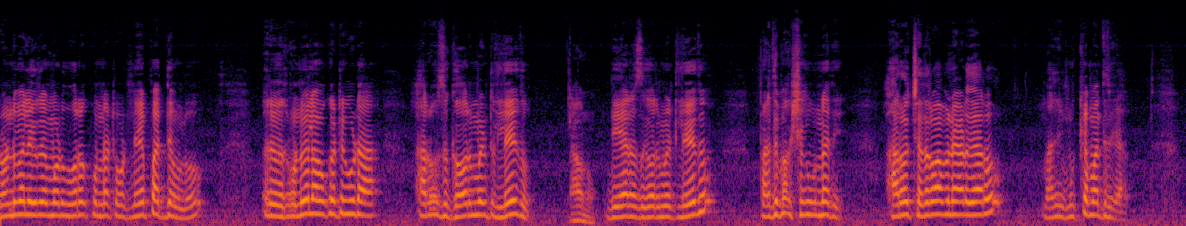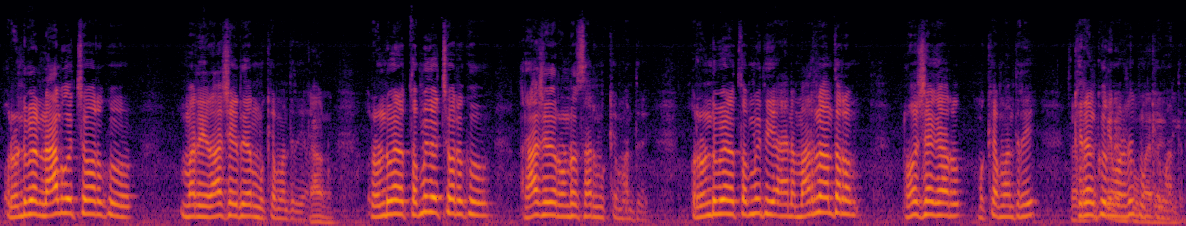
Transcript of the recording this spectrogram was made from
రెండు వేల ఇరవై మూడు వరకు ఉన్నటువంటి నేపథ్యంలో మరి రెండు వేల ఒకటి కూడా ఆ రోజు గవర్నమెంట్ లేదు. అవును. బీఆర్ఎస్ గవర్నమెంట్ లేదు. ప్రతిపక్షం ఉన్నది. ఆ రోజు చంద్రబాబు నాయుడు గారు మరి ముఖ్యమంత్రి గారు. రెండు వేల నాలుగు వచ్చే వరకు మరి రాజశేఖర్ గారు ముఖ్యమంత్రి గారు. అవును. రెండు వేల తొమ్మిది వచ్చే వరకు రాజశేఖర్ రెండోసారి ముఖ్యమంత్రి. రెండు వేల తొమ్మిది ఆయన మరణాంతరం రోషే గారు ముఖ్యమంత్రి. కిరణ్ కుమార్ రెడ్డి ముఖ్యమంత్రి.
